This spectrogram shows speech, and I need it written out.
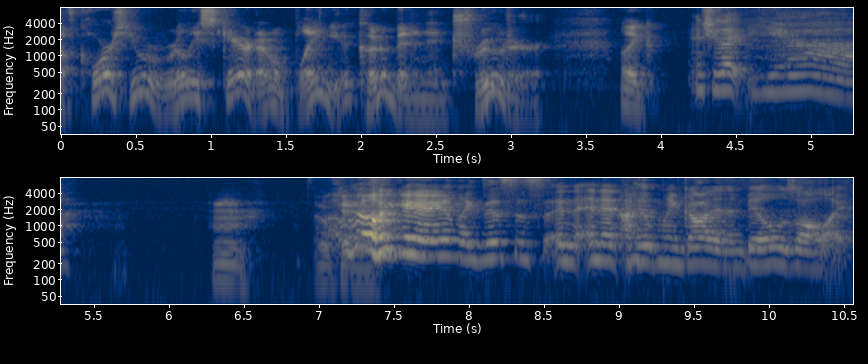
of course you were really scared. I don't blame you. It could have been an intruder." Like and she's like, yeah. Hmm. okay, Okay, like this is, and and then oh my god, and then Bill was all like,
